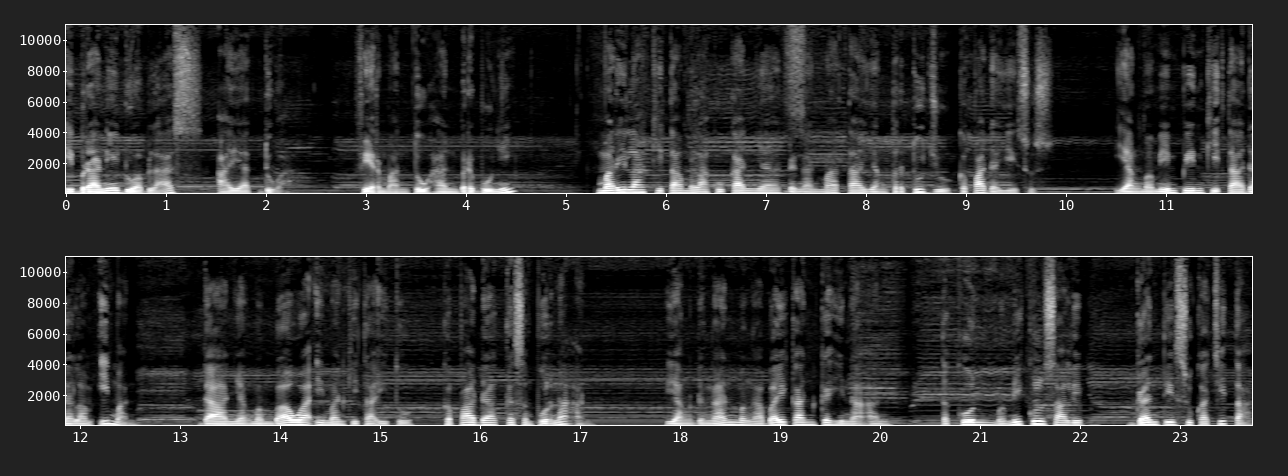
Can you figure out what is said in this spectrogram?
Ibrani 12 ayat 2 Firman Tuhan berbunyi, marilah kita melakukannya dengan mata yang tertuju kepada Yesus, yang memimpin kita dalam iman dan yang membawa iman kita itu kepada kesempurnaan, yang dengan mengabaikan kehinaan, tekun memikul salib ganti sukacita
